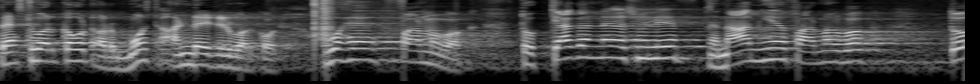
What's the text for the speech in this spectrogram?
बेस्ट वर्कआउट और मोस्ट अंडर वर्कआउट वो है फार्मर वर्क तो क्या करना है उसमें लिए? नाम ही है फार्मर वर्क तो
